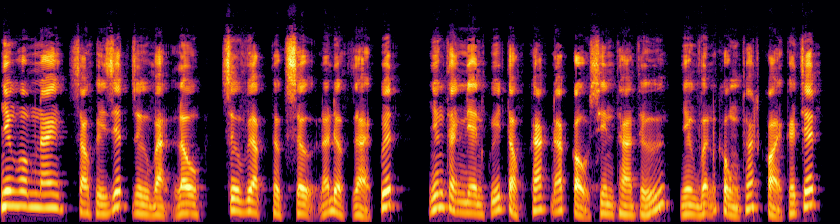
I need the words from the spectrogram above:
Nhưng hôm nay, sau khi giết dư vạn lâu, sự việc thực sự đã được giải quyết, những thành niên quý tộc khác đã cầu xin tha thứ, nhưng vẫn không thoát khỏi cái chết.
